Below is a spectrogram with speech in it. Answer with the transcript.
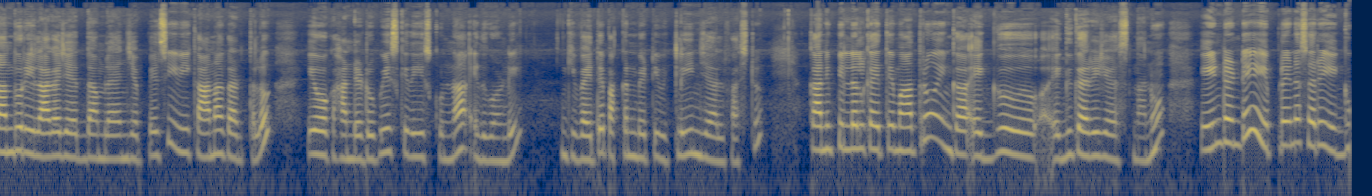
తందూరి ఇలాగా చేద్దాంలే అని చెప్పేసి ఇవి కానాకర్తలు ఇవి ఒక హండ్రెడ్ రూపీస్కి తీసుకున్నా. ఇదిగోండి. ఇవైతే పక్కన పెట్టి ఇవి క్లీన్ చేయాలి ఫస్ట్. కానీ పిల్లలకైతే మాత్రం ఇంకా ఎగ్ ఎగ్ కర్రీ చేస్తున్నాను. ఏంటంటే ఎప్పుడైనా సరే ఎగ్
